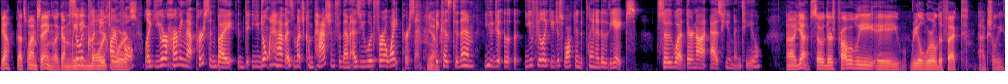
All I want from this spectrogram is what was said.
yeah that's why i'm saying like i'm so leaning it could more be harmful. towards like you're harming that person by you don't have as much compassion for them as you would for a white person. Yeah. because to them you just uh, uh, you feel like you just walked into planet of the apes. So what? They're not as human to you? Uh yeah. So there's probably a real world effect actually.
